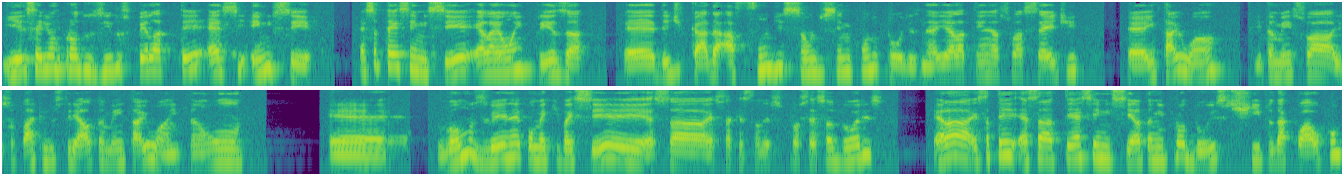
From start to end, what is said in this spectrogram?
e eles seriam produzidos pela TSMC. Essa TSMC ela é uma empresa é, dedicada à fundição de semicondutores, né? E ela tem a sua sede é, em Taiwan e também sua, e seu parque industrial também em Taiwan. Então, é, Vamos ver, né, como é que vai ser essa, essa questão desses processadores. Ela, essa, essa TSMC, ela também produz chips da Qualcomm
